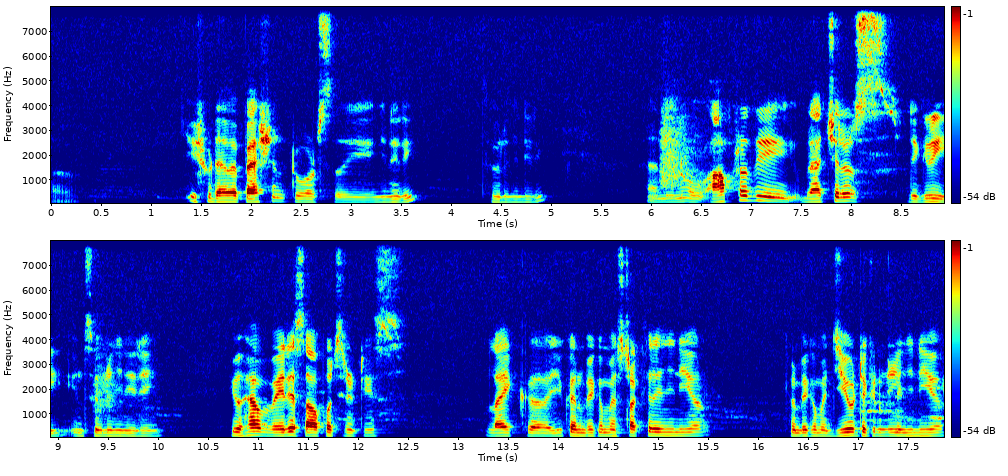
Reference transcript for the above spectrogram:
uh, you should have a passion towards the engineering, civil engineering. And you know, after the bachelor's degree in civil engineering, you have various opportunities like uh, you can become a structural engineer, you can become a geotechnical engineer,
